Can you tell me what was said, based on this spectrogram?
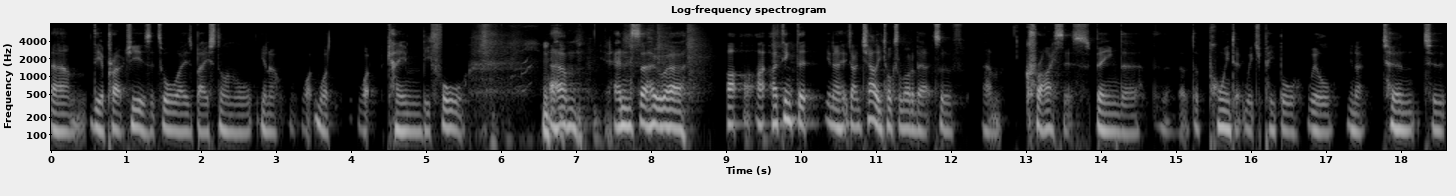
um, the approach is. It's always based on well, you know what what what came before. Um, yeah. And so uh, I, I, think that, you know, Charlie talks a lot about sort of um, crisis being the, the, the point at which people will, you know, turn to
